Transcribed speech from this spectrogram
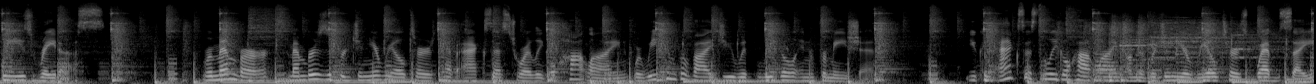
please rate us. Remember, members of Virginia Realtors have access to our legal hotline where we can provide you with legal information. You can access the legal hotline on the Virginia Realtors website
